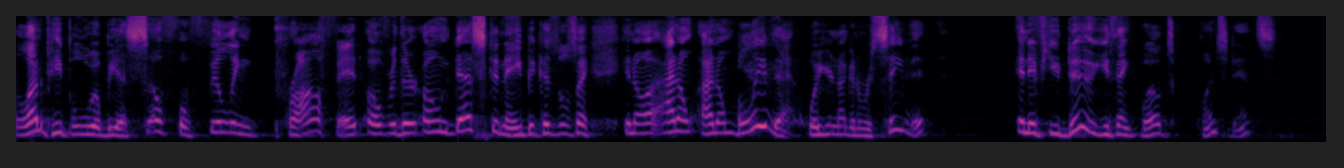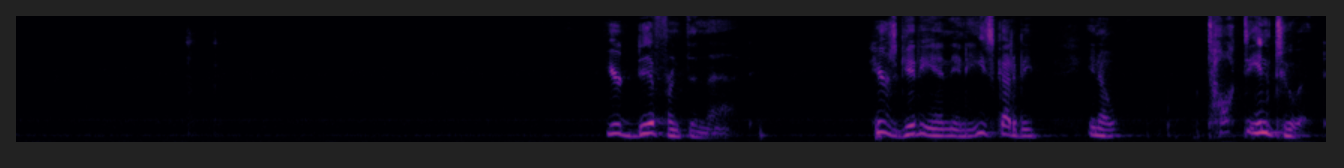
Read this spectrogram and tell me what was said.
A lot of people will be a self-fulfilling prophet over their own destiny because they'll say, you know, I don't I don't believe that. Well, you're not going to receive it. And if you do, you think, well, it's a coincidence. You're different than that. Here's Gideon, and he's got to be, you know, talked into it.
